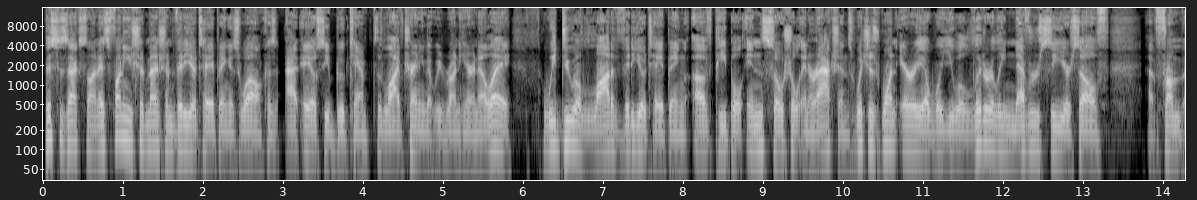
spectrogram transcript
This is excellent. It's funny you should mention videotaping as well, because at AOC Bootcamp, the live training that we run here in LA, we do a lot of videotaping of people in social interactions, which is one area where you will literally never see yourself Uh, from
